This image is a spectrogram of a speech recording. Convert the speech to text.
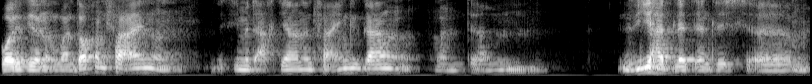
wollte sie dann irgendwann doch in den Verein und ist sie mit acht Jahren in den Verein gegangen. Und ähm, sie hat letztendlich ähm,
